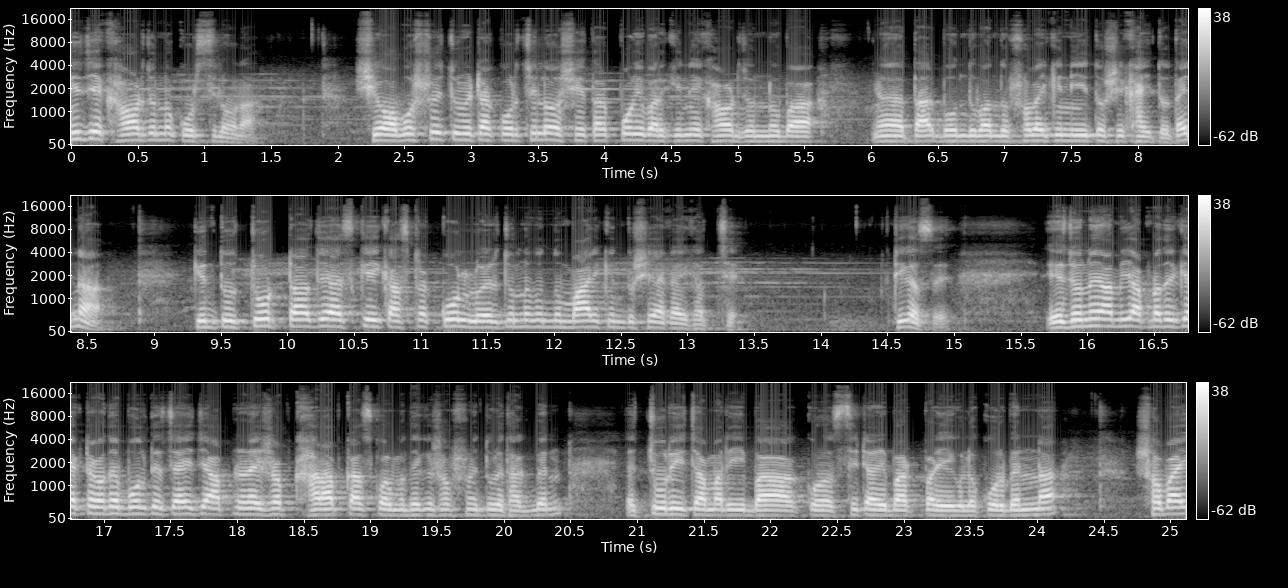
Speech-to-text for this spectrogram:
নিজে খাওয়ার জন্য করছিল না। সে অবশ্যই চুরিটা করছিল, সে তার পরিবারকে নিয়ে খাওয়ার জন্য বা তার বন্ধু বান্ধব সবাইকে নিয়ে তো সে খাইতো, তাই না? কিন্তু চোরটা যে আজকে এই কাজটা করল, এর জন্য কিন্তু মার কিন্তু সে একাই খাচ্ছে। ঠিক আছে? এই জন্যে আমি আপনাদেরকে একটা কথা বলতে চাই যে, আপনারা এইসব খারাপ কাজকর্ম থেকে সবসময় দূরে থাকবেন। চুরি, চামারি বা কোনো সিটারি, বাটপারি এগুলো করবেন না। সবাই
